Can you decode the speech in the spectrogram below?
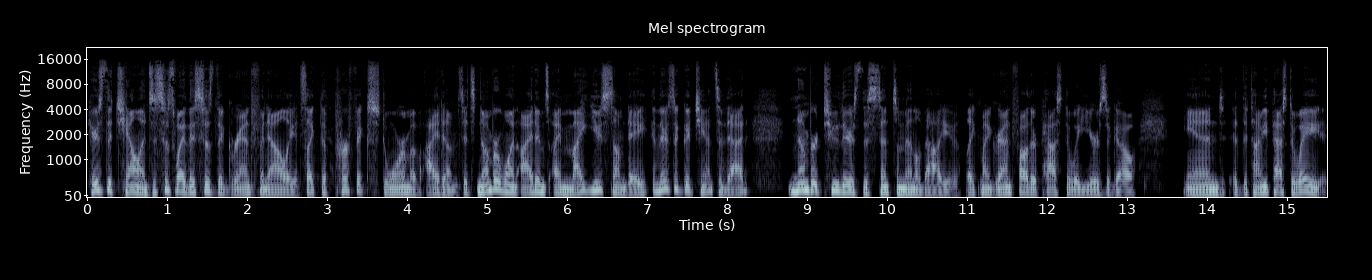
Here's the challenge. This is why this is the grand finale. It's like the perfect storm of items. It's number one, items I might use someday, and there's a good chance of that. Number two, there's the sentimental value. Like my grandfather passed away years ago. And at the time he passed away,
